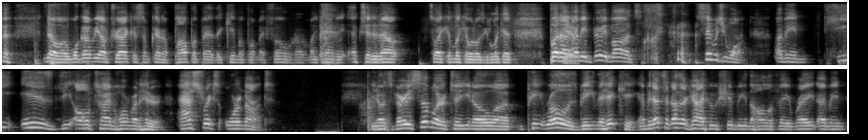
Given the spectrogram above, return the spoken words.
no, uh, what got me off track is some kind of pop-up ad that came up on my phone. I'm like trying to exit it out so I can look at what I was going to look at. But uh, yeah. I mean, Barry Bonds, say what you want. I mean, he is the all-time home run hitter, asterisk or not. You know, it's very similar to you know uh, Pete Rose being the hit king. I mean, that's another guy who should be in the Hall of Fame, right? I mean,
